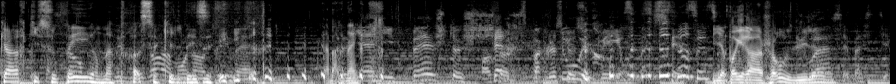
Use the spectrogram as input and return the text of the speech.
cœur qui soupire n'a pas ce qu'il désire. Tabarnak. N'y. Il y a pas grand chose, lui, là. Sébastien,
